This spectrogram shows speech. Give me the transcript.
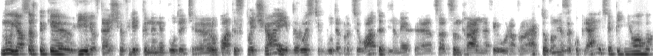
Ну я все ж таки вірю в те, що Фрідкини не будуть рубати з плеча, і Дорості буде працювати. Для них це центральна фігура проекту. Вони закупляються під нього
